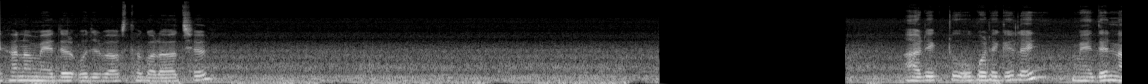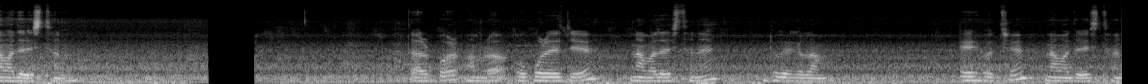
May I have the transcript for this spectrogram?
এখানেও মেয়েদের ওজের ব্যবস্থা করা আছে। আর একটু উপরে গেলেই মেয়েদের নামাজের স্থান। তারপর আমরা উপরে যে নামাজের স্থানে ঢুকে গেলাম। এই হচ্ছে নামাজের স্থান,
